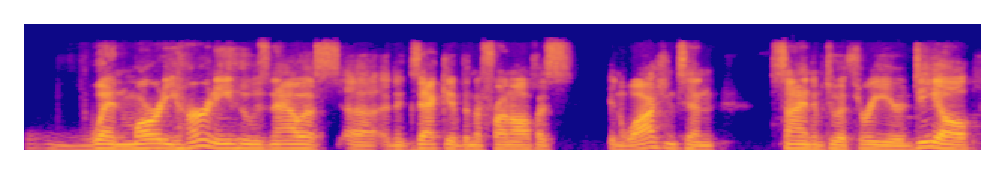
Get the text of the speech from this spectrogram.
when Marty Hurney, who is now a, uh, an executive in the front office in Washington, signed him to a three-year deal.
